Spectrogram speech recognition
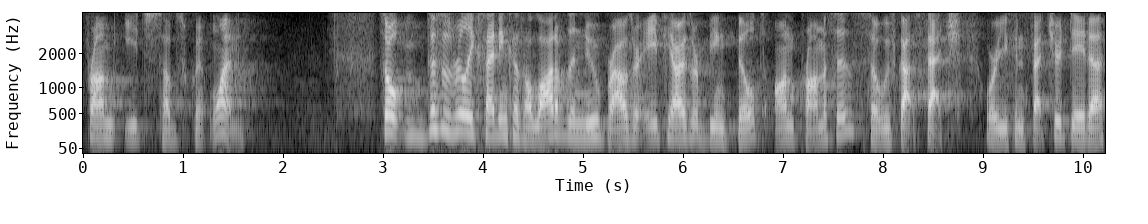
from each subsequent one. So this is really exciting because a lot of the new browser APIs are being built on promises. So we've got fetch, where you can fetch your data,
